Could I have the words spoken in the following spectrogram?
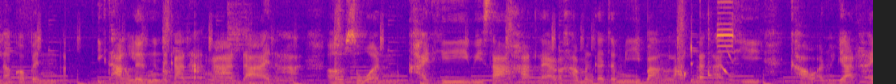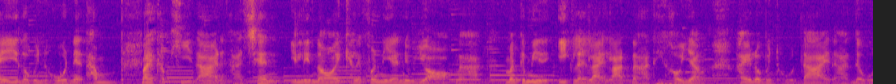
แล้วก็เป็น อีกทางเลือกหนึ่งในการหางานได้นะคะเออส่วนใครที่วีซ่าขาดแล้วนะคะมันก็จะมีบางรัฐนะคะที่เขาอนุญาตให้โรบินฮูดเนี่ยทำใบขับขี่ได้นะคะ เช่นอิลลินอยส์แคลิฟอร์เนียนิวยอร์กนะคะมันก็มีอีกหลาย ๆ รัฐนะคะที่เขายังให้โรบินฮูดได้นะคะเดี๋ยววู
